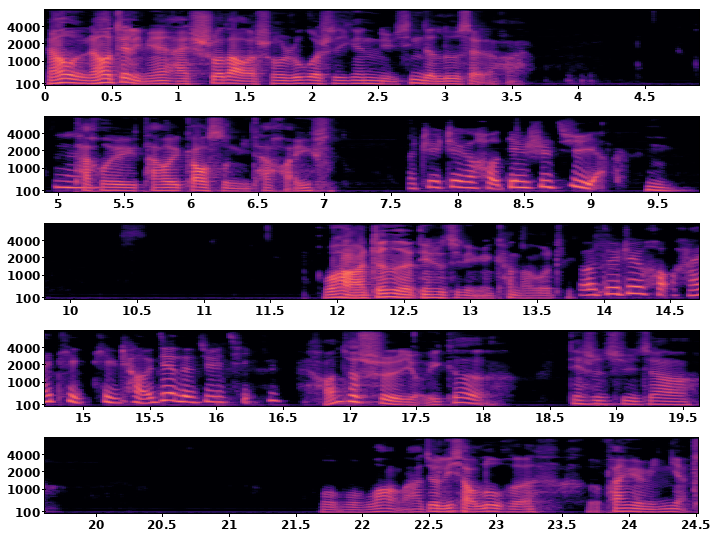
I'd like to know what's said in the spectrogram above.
然后，然后这里面还说到了说，如果是一个女性的 loser 的话，嗯她会她会告诉你她怀孕了。这这个好电视剧呀、嗯，我好像真的在电视剧里面看到过这个，哦，对，这个好还挺挺常见的剧情。好像就是有一个电视剧叫，我我忘了啊，就李小璐和和潘粤明演的。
